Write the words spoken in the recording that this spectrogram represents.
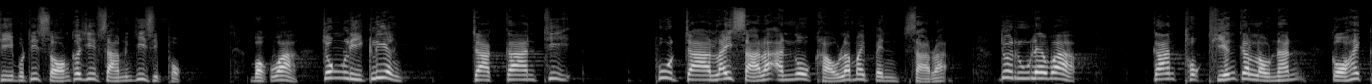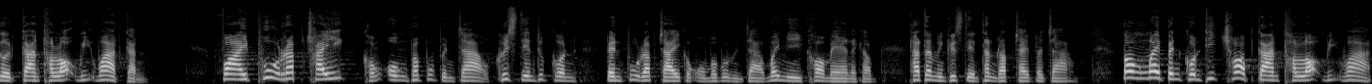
ธีบทที่สองข้อยี่สามถึงยี่สิบหกบอกว่าจงหลีกเลี่ยง จากการที่พูดจาไร้สาระอันโง่เขลาและไม่เป็นสาระ ด้วยรู้แล้วว่าการถกเถียงกันเหล่านั้นก่อให้เกิดการทะเลาะวิวาทกัน ฝ่ายผู้รับใช้ขององค์พระผู้เป็นเจ้า คริสเตียนทุกคนเป็นผู้รับใช้ขององค์พระผู้เป็นเจ้า ไม่มีข้อแม้นะครับ ถ้าท่านเป็นคริสเตียนท่านรับใช้พระเจ้า ต้องไม่เป็นคนที่ชอบการทะเลาะวิวาท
